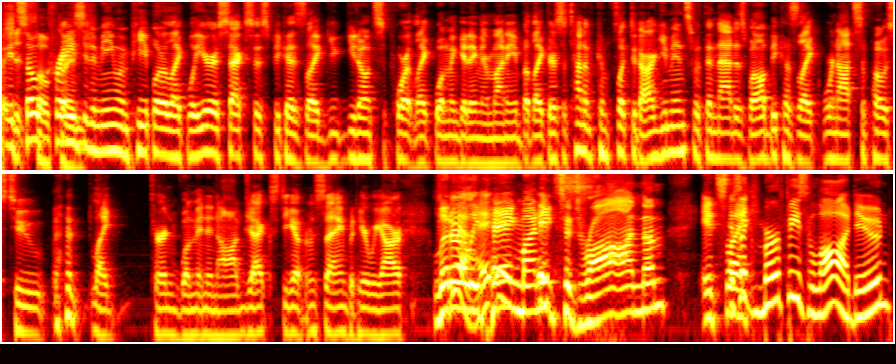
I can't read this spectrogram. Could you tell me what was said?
That it's so, so crazy cringe. to me when people are like, "Well, you're a sexist because like you, you don't support like women getting their money," but like there's a ton of conflicted arguments within that as well because like we're not supposed to like turn women into objects. Do you get what I'm saying? But here we are, literally it- paying it- money to draw on them. It's It's like, like, Murphy's Law, dude.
